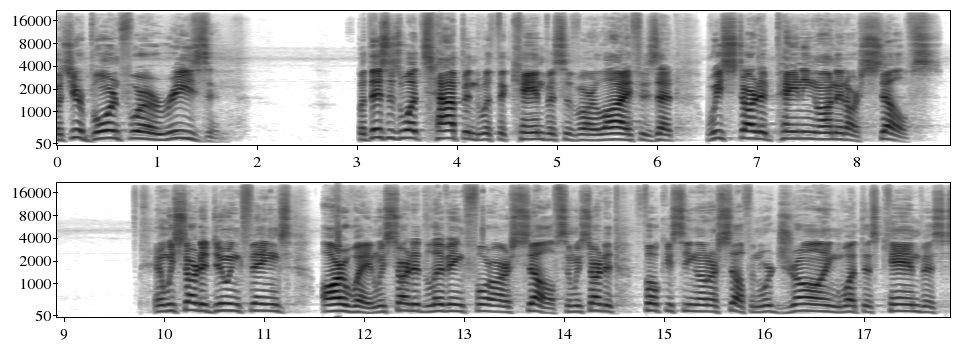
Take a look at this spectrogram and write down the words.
But you're born for a reason. But this is what's happened with the canvas of our life is that we started painting on it ourselves. And we started doing things our way and we started living for ourselves and we started focusing on ourselves and we're drawing what this canvas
